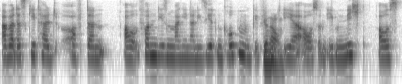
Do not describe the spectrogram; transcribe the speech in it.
aber das geht halt oft dann auch von diesen marginalisierten Gruppen genau. eher aus und eben nicht aus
